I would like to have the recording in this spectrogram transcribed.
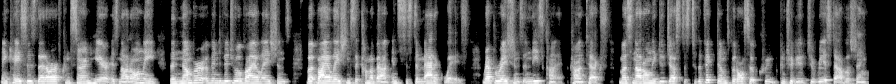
in cases that are of concern here is not only the number of individual violations, but violations that come about in systematic ways. Reparations in these con contexts must not only do justice to the victims, but also contribute to reestablishing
